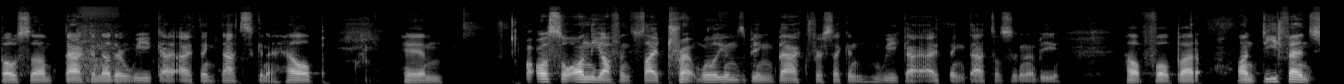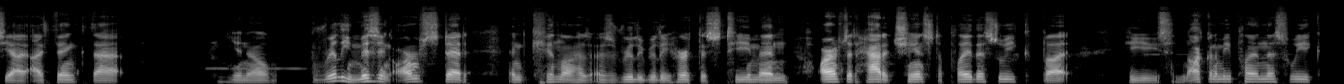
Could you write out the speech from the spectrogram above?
Bosa back another week. I, I think that's going to help him. Also on the offense side, Trent Williams being back for second week, I, I think that's also going to be helpful. But on defense, yeah, I think that, you know, really missing Armstead and Kinlaw has, has really, really hurt this team. And Armstead had a chance to play this week, but he's not going to be playing this week.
